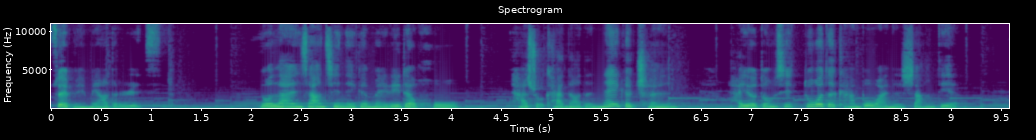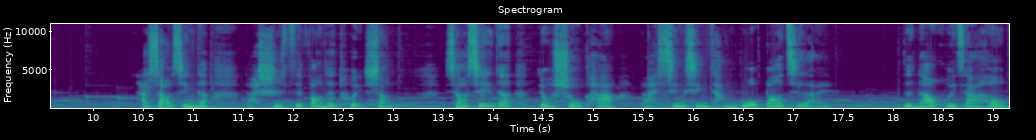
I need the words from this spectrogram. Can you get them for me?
最美妙的日子，罗兰想起那个美丽的湖，她所看到的那个城，还有东西多得看不完的商店。他小心地把石子放在腿上，小心地用手帕把心形糖果包起来。等到回家后，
